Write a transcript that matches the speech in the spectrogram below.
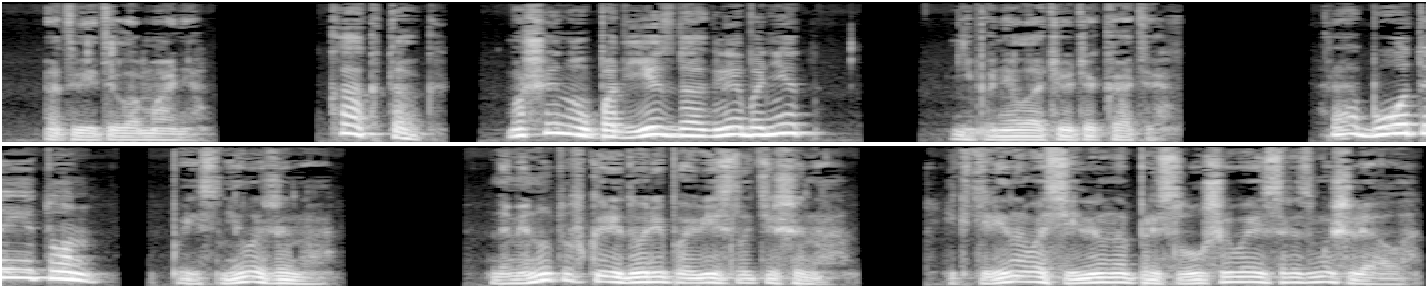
— ответила Маня. «Как так? Машина у подъезда, а Глеба нет?» — не поняла тетя Катя. «Работает он», — пояснила жена. На минуту в коридоре повисла тишина. Екатерина Васильевна, прислушиваясь, размышляла.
